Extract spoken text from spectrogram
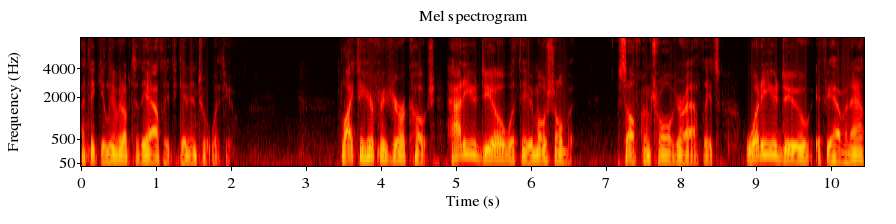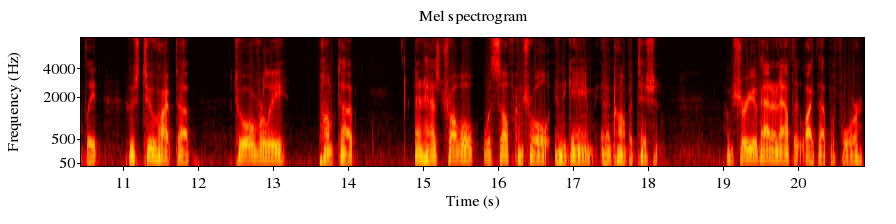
I think you leave it up to the athlete to get into it with you. I'd like to hear from if you're a coach. How do you deal with the emotional self control of your athletes? What do you do if you have an athlete who's too hyped up, too overly pumped up, and has trouble with self control in a game, in a competition? I'm sure you've had an athlete like that before.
